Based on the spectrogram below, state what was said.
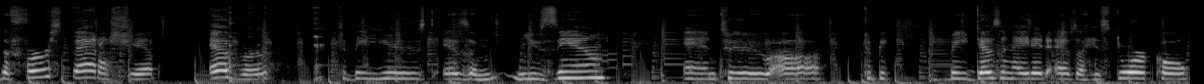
the first battleship ever to be used as a museum and to uh, to be be designated as a historical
